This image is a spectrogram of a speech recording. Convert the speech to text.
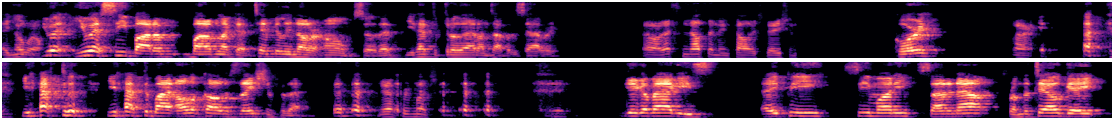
And Oh, you, well. USC bottom bottom like a ten million dollar home, so that you'd have to throw that on top of the salary. Oh, that's nothing in College Station. Corey, All right. you'd have to you'd have to buy all of College Station for that. Yeah, pretty much. Giga Maggies, AP, C Money, signing out from the tailgate.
